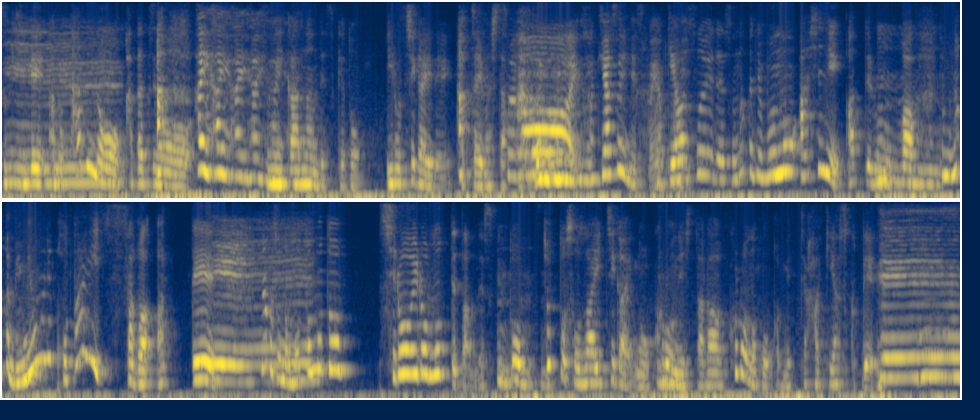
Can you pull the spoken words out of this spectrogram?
好きへで、ーあの足袋の形のはいはいはいはいはい。スニーカーなんですけど、色違いで買っちゃいました。すごい履きやすいんですか。履きやすいです。なんか自分の足に合ってるのか、うんうんうんでもなんか微妙に個体差があって、なんかそのもともと白色持ってたんですけど、うんうんうんちょっと素材違いの黒にしたら、黒の方がめっちゃ履きやすくて。へえ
